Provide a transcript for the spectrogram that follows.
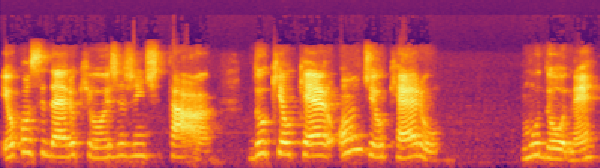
eu considero que hoje a gente tá do que eu quero, onde eu quero, mudou, né?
